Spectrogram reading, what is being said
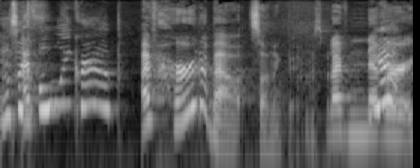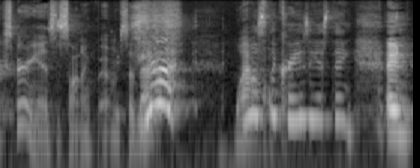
I was like, I've- holy crap! I've heard about sonic booms, but I've never experienced a sonic boom. So that's yeah, wow. it was the craziest thing. And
